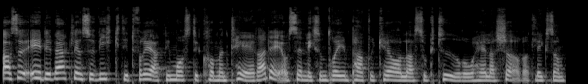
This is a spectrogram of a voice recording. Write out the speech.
Alltså är det verkligen så viktigt för er att ni måste kommentera det och sen liksom dra in patriarkala strukturer och hela köret liksom?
